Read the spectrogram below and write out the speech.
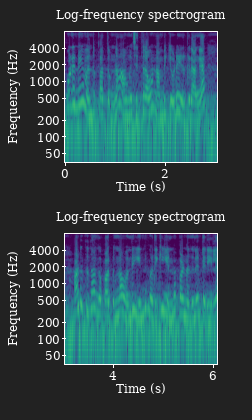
உடனே வந்து பார்த்தோம்னா அவங்க சித்ராவும் நம்பிக்கையோடு இருக்கிறாங்க. அடுத்ததான் அங்கே பார்த்தோம்னா வந்து இந்துமதிக்கு என்ன பண்ணதுன்னே தெரியல.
